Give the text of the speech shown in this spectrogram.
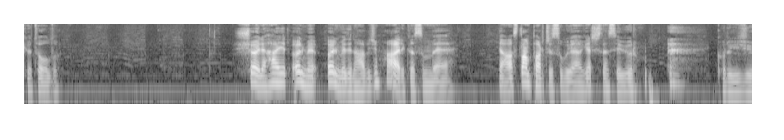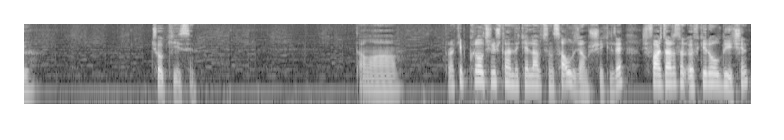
Kötü oldu. Şöyle hayır ölme ölmedin abicim. Harikasın be. Ya aslan parçası bu ya. Gerçekten seviyorum. Koruyucu. Çok iyisin. Tamam. Rakip kral için 3 tane de kelle avcısını sallayacağım şu şekilde. Şifacılar zaten öfkeli olduğu için.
